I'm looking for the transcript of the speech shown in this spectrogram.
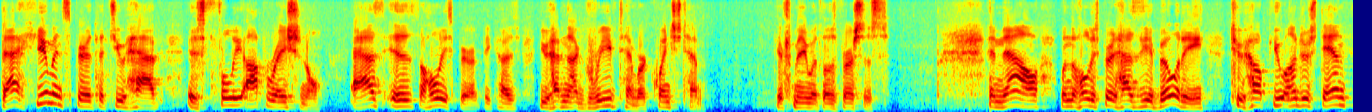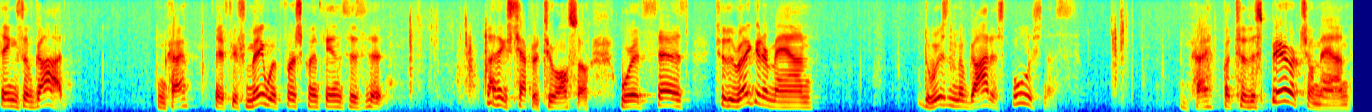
that human spirit that you have is fully operational, as is the Holy Spirit, because you have not grieved him or quenched him. You're familiar with those verses. And now, when the Holy Spirit has the ability to help you understand things of God. Okay? If you're familiar with 1 Corinthians, is it I think it's chapter 2 also, where it says, To the regular man, the wisdom of God is foolishness. Okay? But to the spiritual man,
